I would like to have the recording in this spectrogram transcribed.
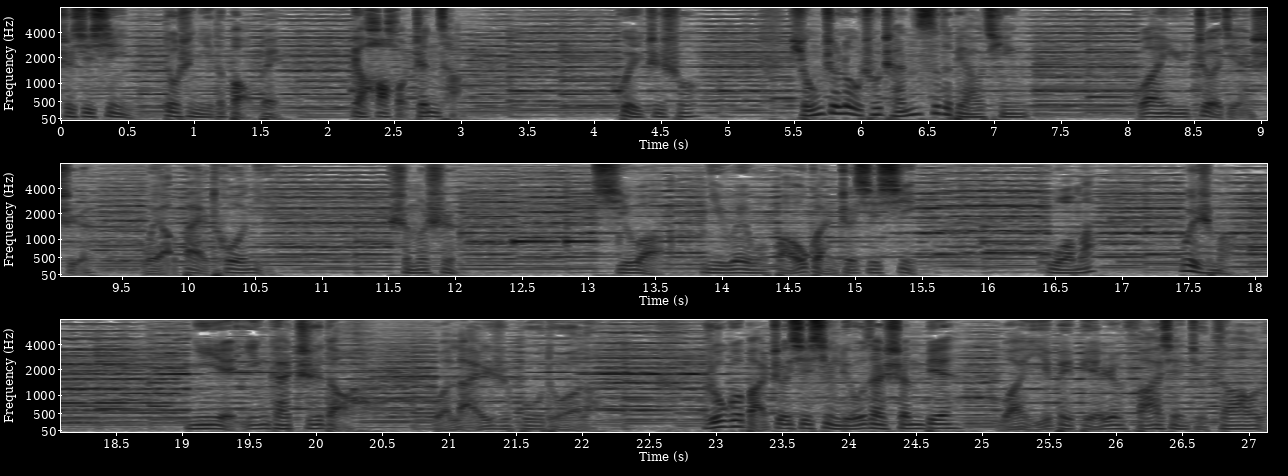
这些信都是你的宝贝，要好好珍藏。桂枝说：“熊志露出沉思的表情。关于这件事，我要拜托你。什么事？希望你为我保管这些信。我吗？为什么？你也应该知道，我来日不多了。如果把这些信留在身边，万一被别人发现就糟了。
